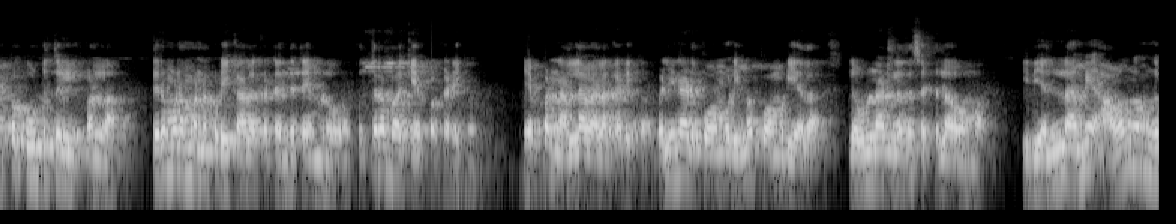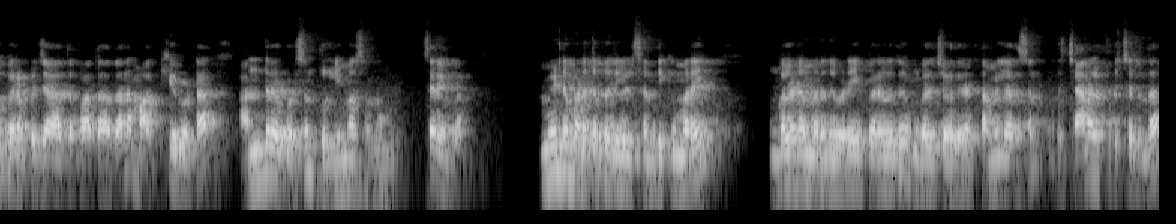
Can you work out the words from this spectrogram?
எப்போ கூட்டு தொழில் பண்ணலாம்? திருமணம் பண்ணக்கூடிய காலகட்டம் எந்த டைமில் வரும்? புத்திரபாக்கி எப்போ கிடைக்கும்? எப்போ நல்ல வேலை கிடைக்கும்? வெளிநாடு போக முடியுமா? போக முடியாதா? இல்லை உள்நாட்டில் தான் செட்டில் ஆகுமா? இது எல்லாமே அவங்கவுங்க பிறப்பு ஜாதகத்தை பார்த்தா தான் நம்ம அக்யூரேட்டாக ஹண்ட்ரட் பர்சன்ட் துல்லியமாக சொல்ல முடியும். சரிங்களா? மீண்டும் அடுத்த பதிவில் சந்திக்கும் வரை உங்களிடமிருந்து விடைபெறுவது உங்கள் ஜோதிடர் தமிழரசன். இந்த சேனல் பிடிச்சிருந்தா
